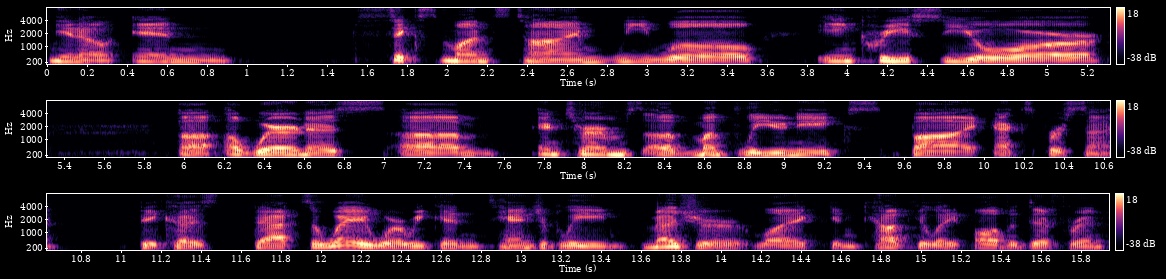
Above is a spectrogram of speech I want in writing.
you know, in six months' time, we will increase your uh, awareness um, in terms of monthly uniques by X percent because that's a way where we can tangibly measure like and calculate all the different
